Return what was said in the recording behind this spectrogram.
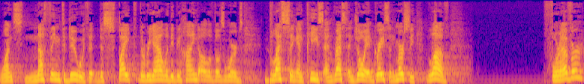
wants nothing to do with it despite the reality behind all of those words. Blessing and peace and rest and joy and grace and mercy, love. Forever,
